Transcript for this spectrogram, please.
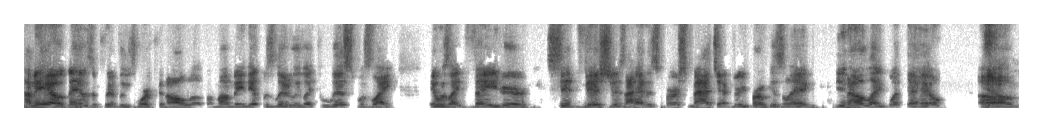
I mean, hell, man, it was a privilege working all of them. I mean, it was literally like the list was like, it was like Vader, Sid Vicious. I had his first match after he broke his leg. You know, like what the hell? Yeah. Um,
